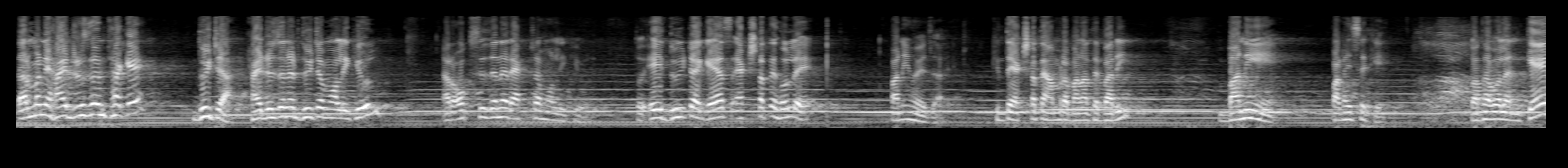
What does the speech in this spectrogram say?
তার মানে হাইড্রোজেন থাকে দুইটা। হাইড্রোজেনের দুইটা মলিকিউল। আর অক্সিজেনের একটা মলিকিউল তো এই দুইটা গ্যাস একসাথে হলে পানি হয়ে যায়। কিন্তু একসাথে আমরা বানাতে পারি? বানিয়ে পাঠাইছে কে? কথা বলেন কে?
